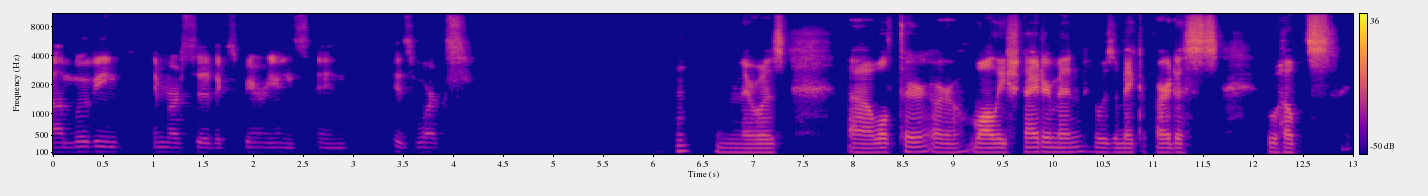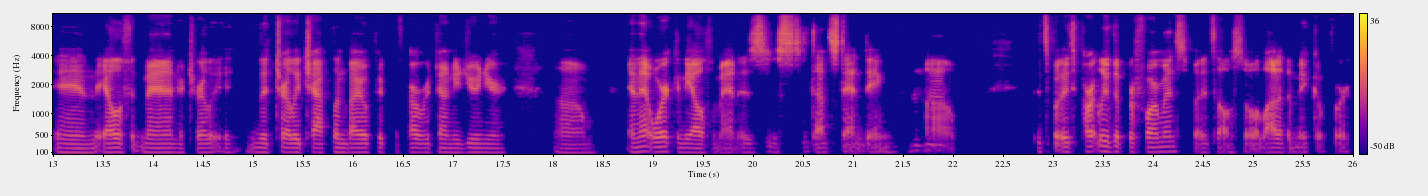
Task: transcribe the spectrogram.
a moving, immersive experience in his works. Mm-hmm. There was uh, Walter or Wally Schneiderman, who was a makeup artist who helped in The Elephant Man or Charlie, the Charlie Chaplin biopic with Robert Downey Jr. Um, and that work in The Elephant Man is just outstanding. Mm-hmm. Um, it's it's partly the performance, but it's also a lot of the makeup work.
